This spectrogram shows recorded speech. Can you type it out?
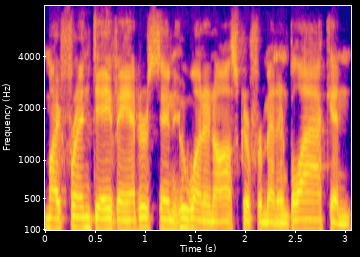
My friend Dave Anderson, who won an Oscar for Men in Black and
